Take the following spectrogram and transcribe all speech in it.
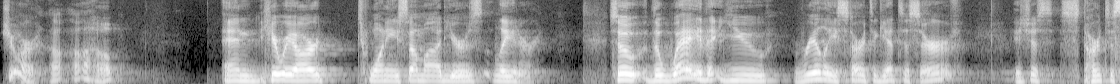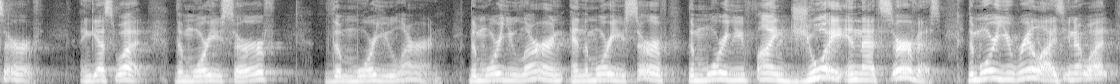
Sure, I'll, I'll help. And here we are 20 some odd years later. So, the way that you really start to get to serve is just start to serve. And guess what? The more you serve, the more you learn. The more you learn and the more you serve, the more you find joy in that service. The more you realize, you know what?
